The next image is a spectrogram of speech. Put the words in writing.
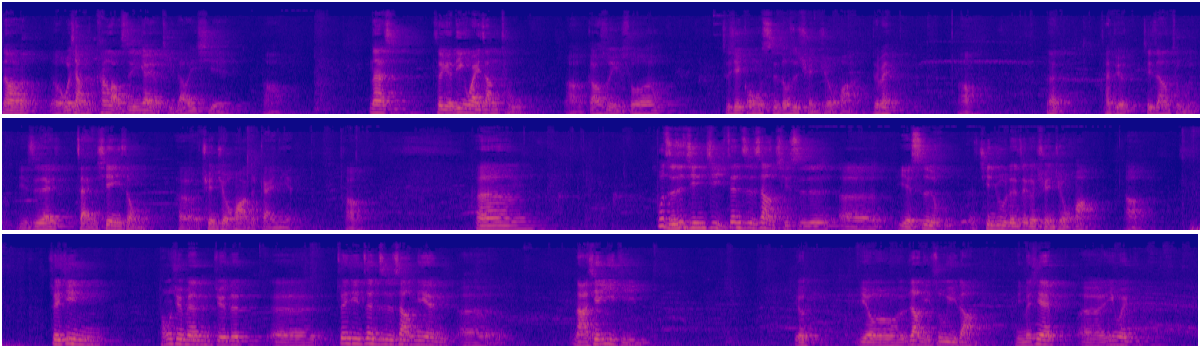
那呃，我想康老师应该有提到一些啊。那这个另外一张图啊，告诉你说这些公司都是全球化，对不对？啊，那他就这张图也是在展现一种呃全球化的概念啊。嗯，不只是经济，政治上其实呃也是进入了这个全球化啊。最近同学们觉得呃，最近政治上面呃。哪些议题有有让你注意到？你们现在呃，因为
